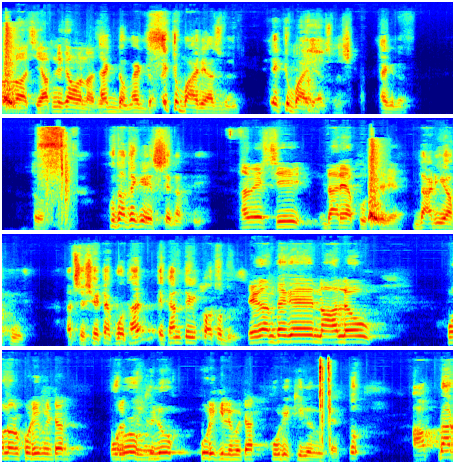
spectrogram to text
ভালো আছি আপনি কেমন আছেন? একদম একদম। একটু বাইরে আসবেন একটু বাইরে আসবেন। একদম। তো কোথা থেকে এসছেন আপনি? আমি এসেছি দারিয়াপুর থেকে। দাঁড়িয়াপুর আচ্ছা সেটা কোথায়? এখান থেকে কত দূর? এখান থেকে না হলেও পনেরো কুড়ি মিটার। পনেরো কিলো কুড়ি কিলোমিটার। কুড়ি কিলোমিটার। তো আপনার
